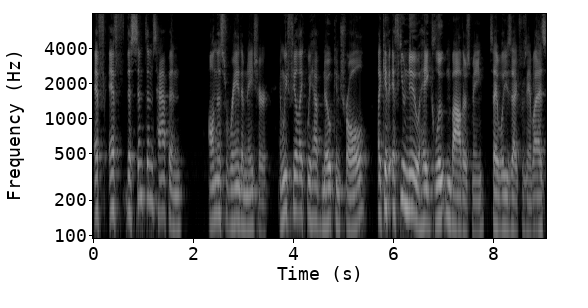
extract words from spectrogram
If if the symptoms happen on this random nature and we feel like we have no control, like if, if you knew, hey, gluten bothers me, say we'll use that for example, as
